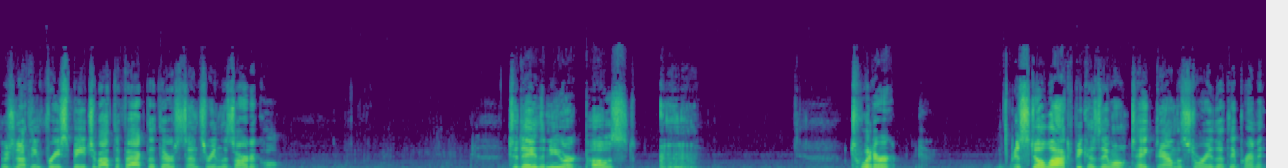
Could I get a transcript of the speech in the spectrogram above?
There's nothing free speech about the fact that they're censoring this article. Today, the New York Post, Twitter is still locked because they won't take down the story that they printed.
